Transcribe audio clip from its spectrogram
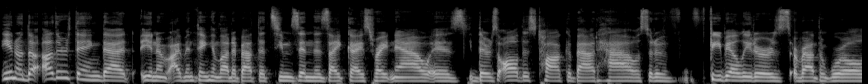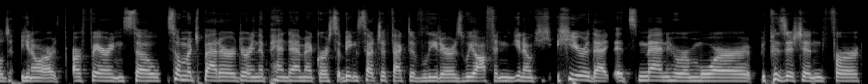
You know, the other thing that, you know, I've been thinking a lot about that seems in the zeitgeist right now is there's all this talk about how sort of female leaders around the world, you know, are, are faring so, so much better during the pandemic or so being such effective leaders. We often, you know, hear that it's men who are more positioned for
